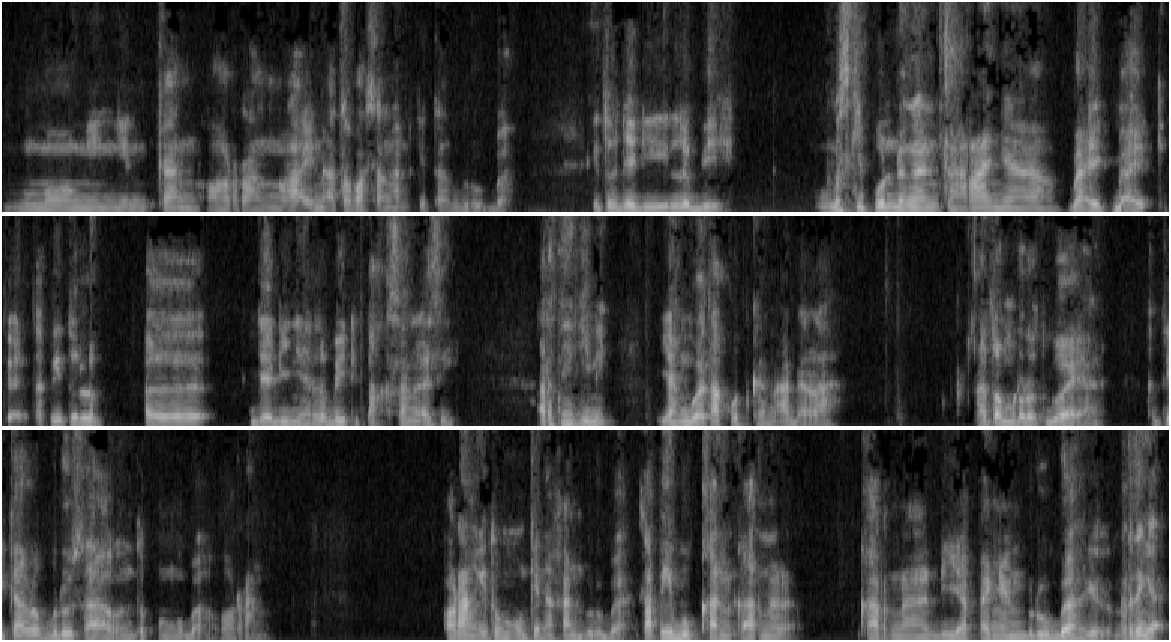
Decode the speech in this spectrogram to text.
menginginkan orang lain atau pasangan kita berubah, itu jadi lebih meskipun dengan caranya baik-baik gitu ya, tapi itu leb- eh, jadinya lebih dipaksa nggak sih? Artinya gini, yang gue takutkan adalah atau menurut gue ya, ketika lu berusaha untuk mengubah orang, orang itu mungkin akan berubah, tapi bukan karena karena dia pengen berubah gitu, ngerti nggak?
